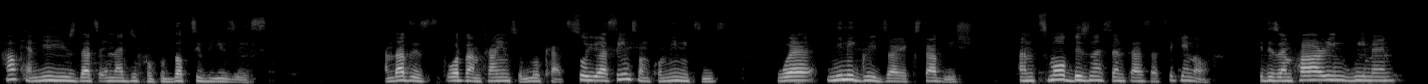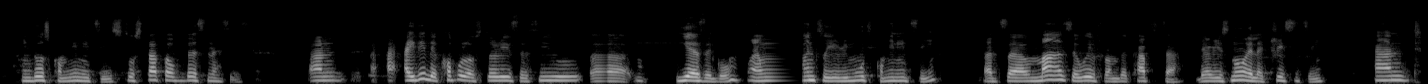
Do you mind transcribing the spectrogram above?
how can you use that energy for productive uses? And that is what I'm trying to look at. So you are seeing some communities where mini grids are established and small business centers are taking off. It is empowering women in those communities to start up businesses. And I, did a couple of stories a few uh, years ago. I went to a remote community that's uh, miles away from the capital. There is no electricity. And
